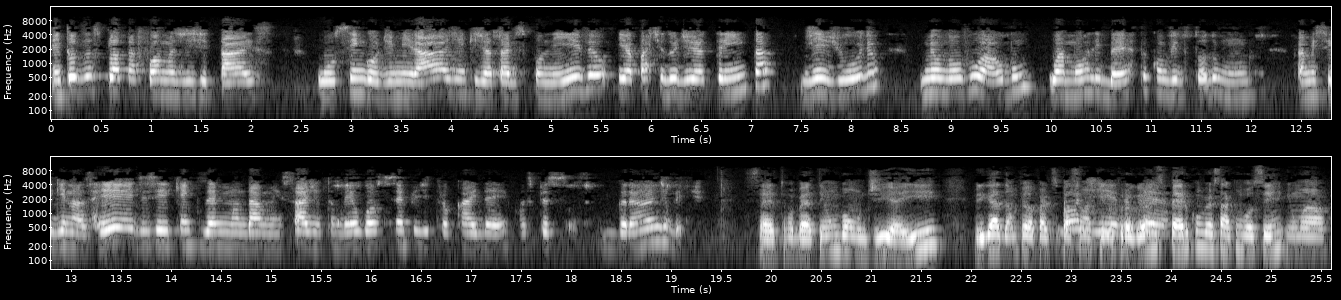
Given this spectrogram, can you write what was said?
em todas as plataformas digitais o single de Miragem, que já está disponível, e a partir do dia 30 de julho, meu novo álbum, O Amor Liberta. Convido todo mundo para me seguir nas redes e quem quiser me mandar uma mensagem também, eu gosto sempre de trocar ideia com as pessoas. Um grande beijo. Certo, Roberto. Tenha um bom dia aí. Obrigadão pela participação bom aqui dia, no programa. Gabriel. Espero conversar com você em uma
